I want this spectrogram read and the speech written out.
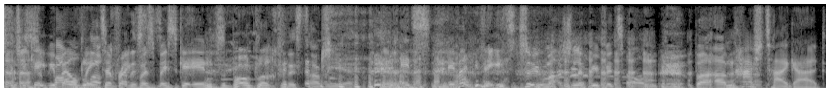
should, should keep your Belvita breakfast this- biscuit in. It's a bold look for this time of year. It's, if anything, it's too much Louis Vuitton. But um, hashtag ad.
